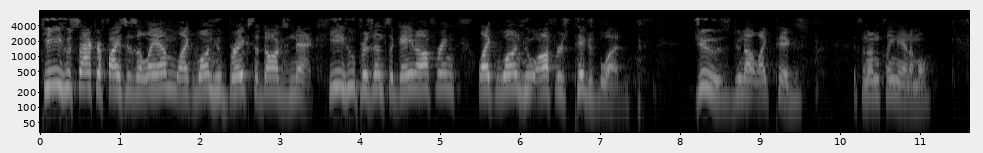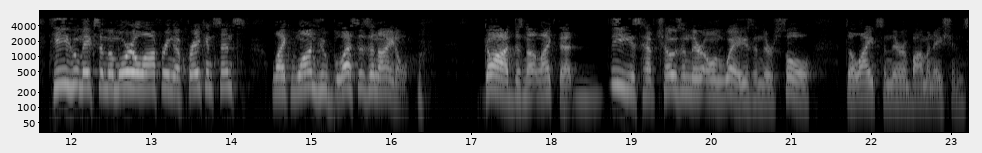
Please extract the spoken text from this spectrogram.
He who sacrifices a lamb like one who breaks a dog's neck. He who presents a gain offering like one who offers pig's blood. Jews do not like pigs. It's an unclean animal. He who makes a memorial offering of frankincense like one who blesses an idol. God does not like that. These have chosen their own ways and their soul delights in their abominations.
